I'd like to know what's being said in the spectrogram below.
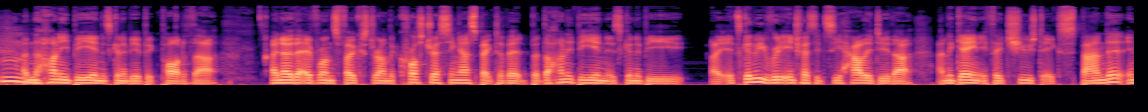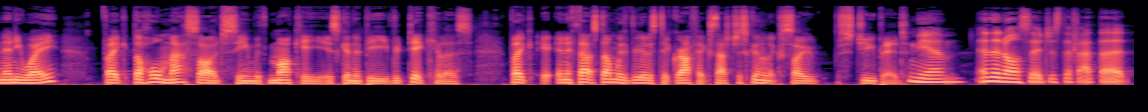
mm, and the honeybee inn is going to be a big part of that. I know that everyone's focused around the cross dressing aspect of it, but the honeybee inn is going to be. It's going to be really interesting to see how they do that, and again, if they choose to expand it in any way, like the whole massage scene with Maki is going to be ridiculous. Like, and if that's done with realistic graphics, that's just going to look so stupid. Yeah. And then also just the fact that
